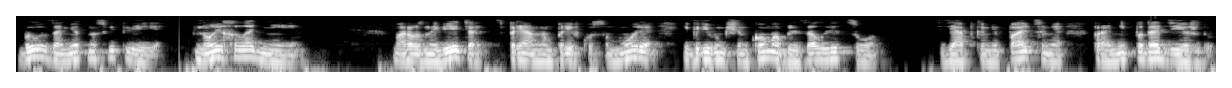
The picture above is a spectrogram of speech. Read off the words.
было заметно светлее, но и холоднее. Морозный ветер с пряным привкусом моря игривым щенком облизал лицо. Зябкими пальцами проник под одежду.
